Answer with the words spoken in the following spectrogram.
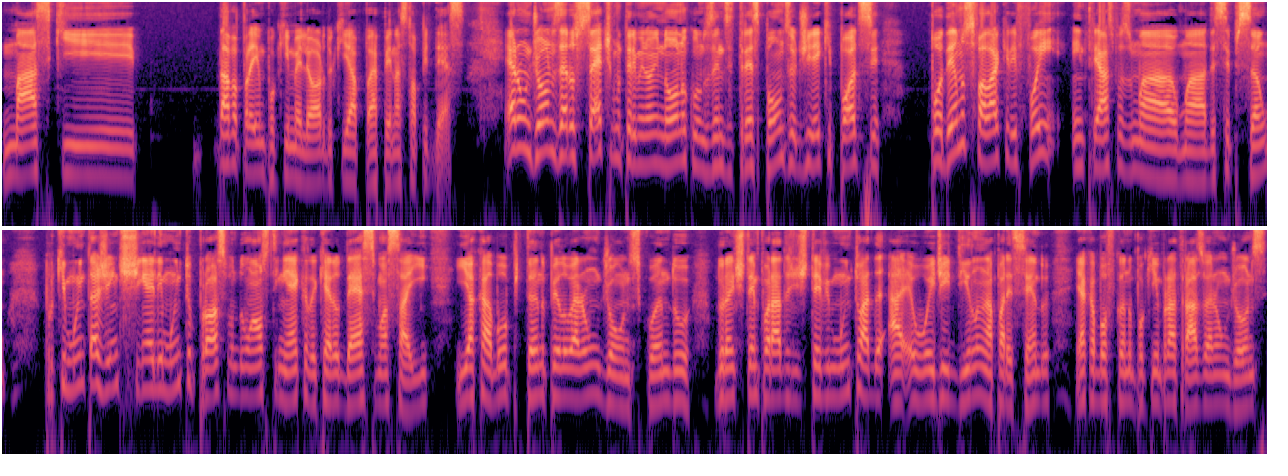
mas que dava para ir um pouquinho melhor do que apenas top 10. Aaron Jones era o sétimo, terminou em nono com 203 pontos. Eu diria que pode se podemos falar que ele foi, entre aspas, uma, uma decepção, porque muita gente tinha ele muito próximo do Austin Eckler, que era o décimo a sair, e acabou optando pelo Aaron Jones, quando durante a temporada a gente teve muito a, a, o AJ Dillon aparecendo, e acabou ficando um pouquinho para trás o Aaron Jones,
